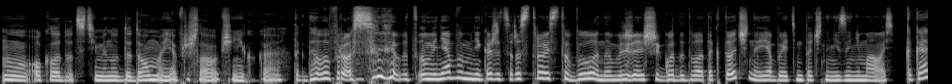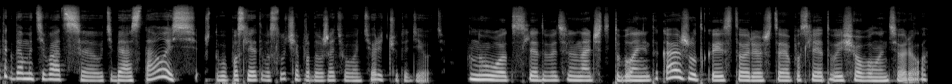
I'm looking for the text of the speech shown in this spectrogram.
ну, около 20 минут до дома, и я пришла вообще никакая. Тогда вопрос. вот у меня бы, мне кажется, расстройство было на ближайшие года два так точно, и я бы этим точно не занималась. Какая тогда мотивация у тебя осталась, чтобы после этого случая продолжать волонтерить, что-то делать? Ну вот, следовательно, значит, это была не такая жуткая история, что я после этого еще волонтерила.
